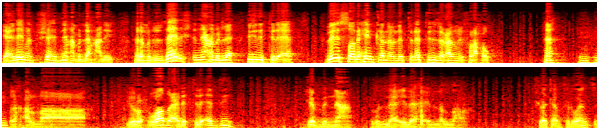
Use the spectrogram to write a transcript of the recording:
يعني دايما تشاهد نعم الله عليك. فلما تزال نعم الله تيجي الابتلاءات ليه الصالحين كان لما الابتلاءات تنزل عليهم يفرحوا؟ ها؟ الله. يروح واضع الابتلاءات دي جنب النعم. يقول لا إله إلا الله. شوية أنفلونزا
